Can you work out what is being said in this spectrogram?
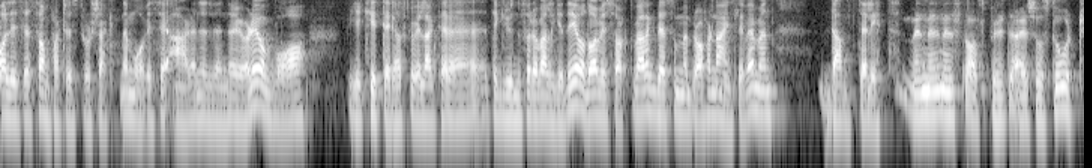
alle disse samferdselsprosjektene må vi se er det nødvendig å gjøre det, og hva, hvilke kriterier skal vi legge til, til grunn for å velge de. Og da har vi sagt velg det som er bra for næringslivet, men demp det litt. Men, men, men statsbudsjettet er jo så stort,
